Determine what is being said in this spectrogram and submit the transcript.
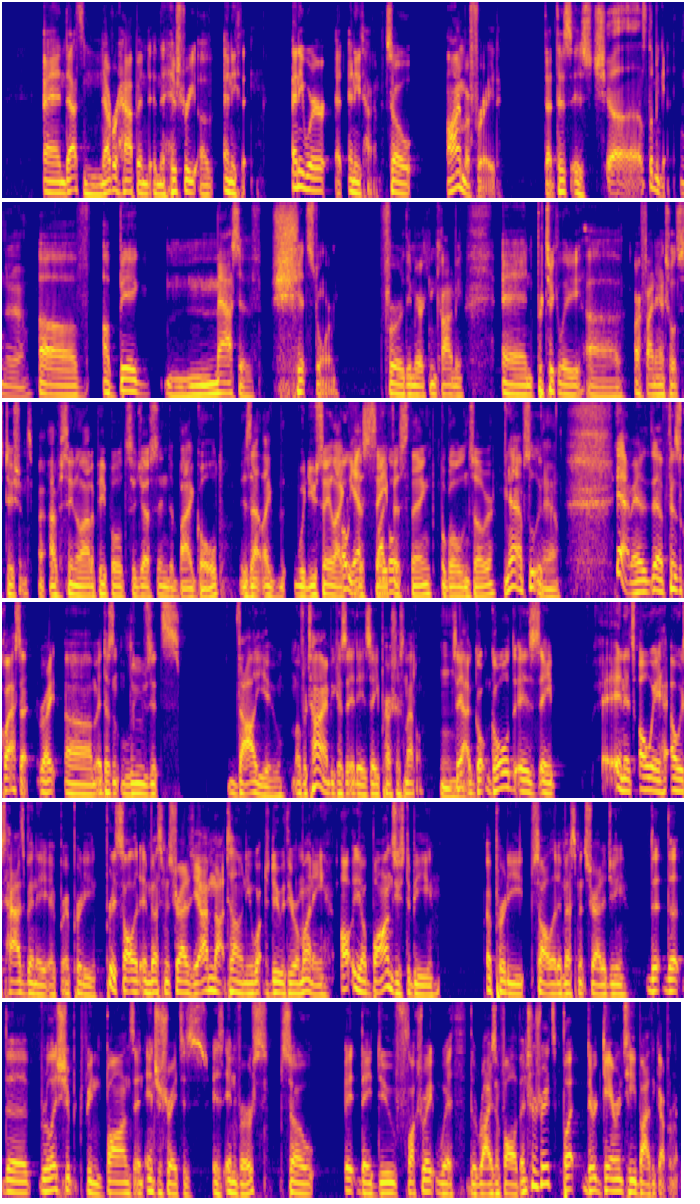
And that's never happened in the history of anything, anywhere, at any time. So I'm afraid that this is just the beginning Yeah. of a big, massive shitstorm for the American economy and particularly uh, our financial institutions. I've seen a lot of people suggesting to buy gold. Is that like, would you say like Oh, yes, the gold. safest thing, gold and silver? Yeah, absolutely. Yeah. Yeah, I mean, it's a physical asset, right? Um, it doesn't lose its value over time because it is a precious metal. So yeah, go- gold is a and it's always always has been a, a pretty pretty solid investment strategy. I'm not telling you what to do with your money. All, you know, bonds used to be a pretty solid investment strategy. The the the relationship between bonds and interest rates is is inverse. So it, they do fluctuate with the rise and fall of interest rates, but they're guaranteed by the government,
